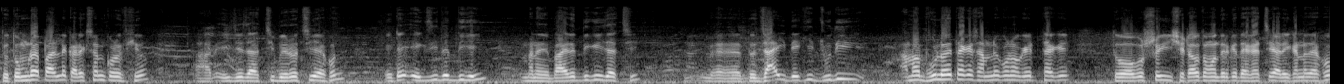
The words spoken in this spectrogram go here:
তো তোমরা পারলে কারেকশন করে দিও। আর এই যে যাচ্ছি, বেরোচ্ছি এখন, এটা এক্সিটের দিকেই মানে বাইরের দিকেই যাচ্ছি। তো যাই দেখি, যদি আমার ভুল হয়ে থাকে, সামনে কোনো গেট থাকে, তো অবশ্যই সেটাও তোমাদেরকে দেখাচ্ছি। আর এখানে দেখো,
